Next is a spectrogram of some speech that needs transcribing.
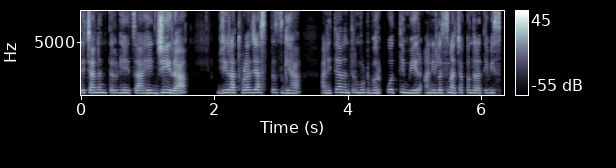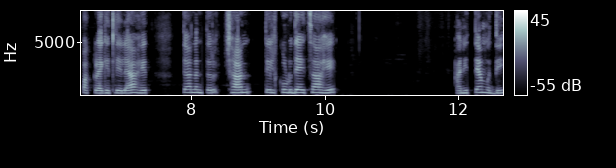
त्याच्यानंतर घ्यायचं आहे जिरा. जिरा थोडा जास्तच घ्या. आणि त्यानंतर मुठभर कोथिंबीर आणि लसणाच्या पंधरा ते वीस पाकळ्या घेतलेल्या आहेत. त्यानंतर छान तेल कडू द्यायचं आहे. आणि त्यामध्ये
